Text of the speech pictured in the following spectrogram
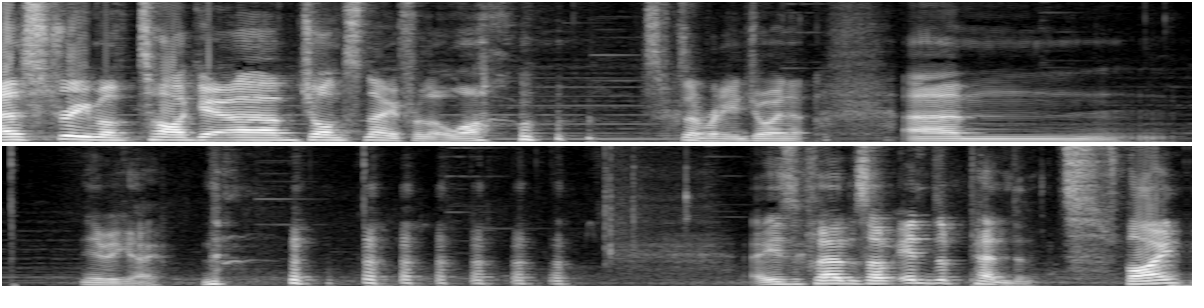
a stream of Target uh, Jon Snow for a little while. just because I'm really enjoying it. Um, here we go. He's declared himself independent. Fine.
